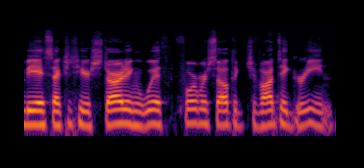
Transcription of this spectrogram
the NBA section here, starting with former Celtic Javonte Green,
